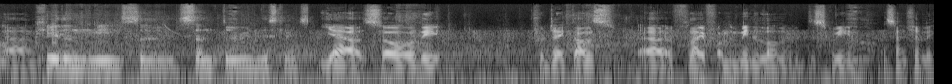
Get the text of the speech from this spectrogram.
Um, Hidden means uh, center in this case. Yeah, so the projectiles uh, fly from the middle of the screen, essentially.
